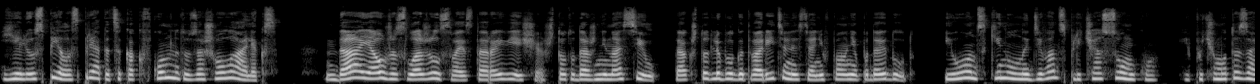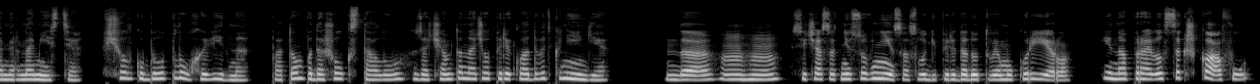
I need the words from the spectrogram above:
Еле успела спрятаться, как в комнату зашел Алекс. Да, я уже сложил свои старые вещи, что-то даже не носил, так что для благотворительности они вполне подойдут. И он скинул на диван с плеча сумку и почему-то замер на месте. В щелку было плохо видно. Потом подошел к столу, зачем-то начал перекладывать книги. «Да, угу, сейчас отнесу вниз, а слуги передадут твоему курьеру». И направился к шкафу.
